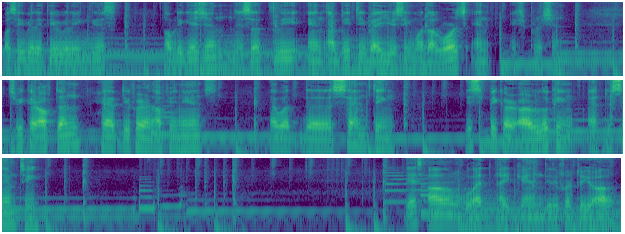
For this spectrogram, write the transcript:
possibility, willingness, obligation, necessity, and ability by using modal words and expression. Speakers often have different opinions about the same thing. These speakers are looking at the same thing. That's all what I can deliver to you all.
